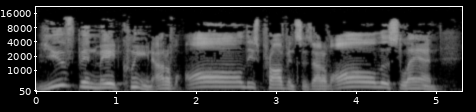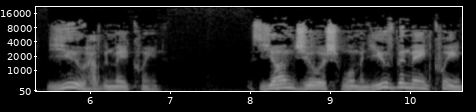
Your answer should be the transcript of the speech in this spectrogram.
You've been made queen out of all these provinces, out of all this land, you have been made queen this young Jewish woman, you've been made queen.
